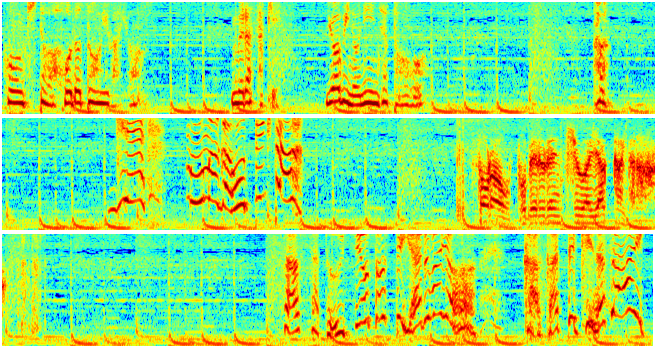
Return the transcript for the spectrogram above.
本気とは程遠いわよ。紫、予備の忍者党を。が追ってきた。空を飛べる連中は厄介だな。さっさと撃ち落としてやるわよ。かかってきなさい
